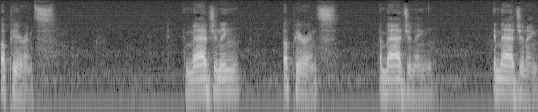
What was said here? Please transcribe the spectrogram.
appearance. Imagining, appearance, imagining, imagining.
